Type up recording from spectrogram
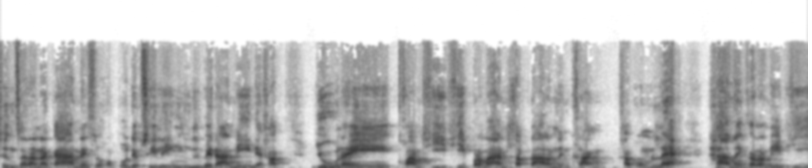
ถึงสถานการณ์ในส่วนของตัว debt ceiling หรือเพดานหนี้เนี่ยครับอยู่ในความถี่ที่ประมาณสัปดาห์ละหนึ่งครั้งครับผมและถ้าในกรณีที่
